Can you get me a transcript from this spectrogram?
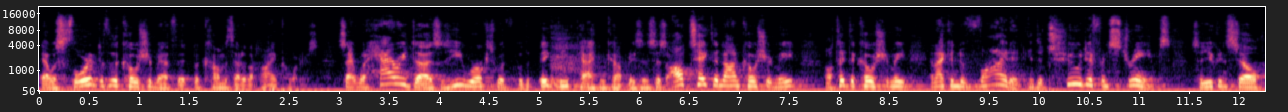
that was slaughtered through the kosher method but comes out of the hindquarters. So what Harry does is he works with, with the big meat packing companies and says, I'll take the non-kosher meat, I'll take the kosher meat, and I can divide it into two different streams so you can sell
